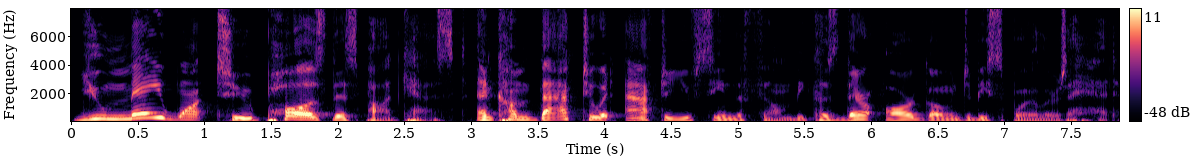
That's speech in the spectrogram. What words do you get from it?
you may want to pause this podcast and come back to it after you've seen the film because there are going to be spoilers ahead.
